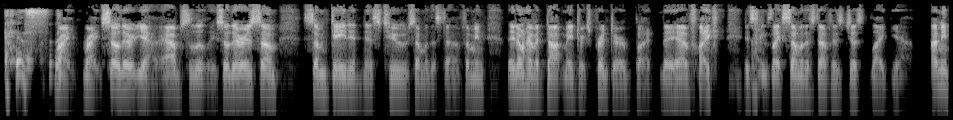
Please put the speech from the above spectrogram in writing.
Right right. So there yeah absolutely. So there is some some datedness to some of the stuff. I mean they don't have a dot matrix printer but they have like it seems like some of the stuff is just like yeah. I mean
